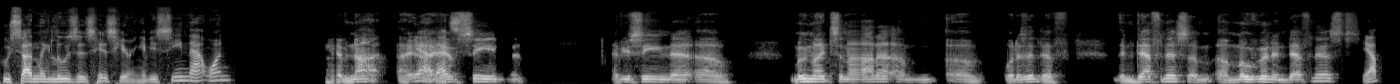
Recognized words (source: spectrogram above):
who suddenly loses his hearing? Have you seen that one? I have not. I, yeah, I have seen. Have you seen uh, uh, Moonlight Sonata? Um, uh, what is it? in deafness, a, a, movement in deafness. Yep,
